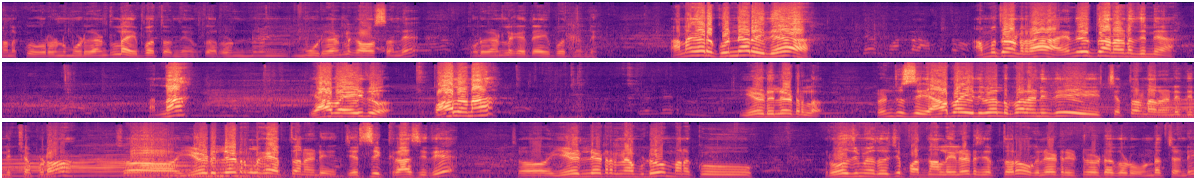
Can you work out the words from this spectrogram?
మనకు రెండు మూడు గంటలు అయిపోతుంది. ఒక రెండు మూడు గంటలకు వస్తుంది మూడు గంటలకు అయితే అయిపోతుంది. అన్నగారు కొన్నారా ఇదే? అమ్ముతాండ్రా? ఎంత చెప్తాను అన్న దీన్ని? అన్నా? యాభై ఐదు. పాలనా? ఏడు లీటర్లు. ఫ్రెండ్స్ చూస్తే యాభై ఐదు వేల రూపాయలు అనేది చెప్తున్నారండి దీన్ని చెప్పడం. సో ఏడు లీటర్లుగా చెప్తానండి జెర్సీ క్రాస్ ఇది. సో ఏడు లీటర్ అన్నప్పుడు మనకు రోజు మీద వచ్చి పద్నాలుగు లీటర్ చెప్తారు. ఒక లీటర్ ఇటు ఇటు కూడా ఉండొచ్చండి.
